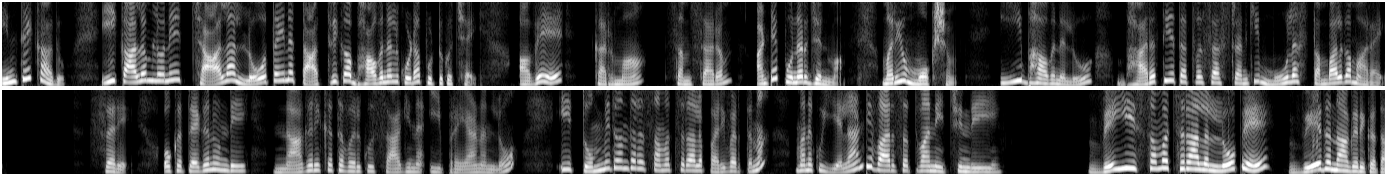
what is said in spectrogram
ఇంతేకాదు ఈ కాలంలోనే చాలా లోతైన తాత్విక భావనలు కూడా పుట్టుకొచ్చాయి. అవే కర్మ సంసారం అంటే పునర్జన్మ మరియు మోక్షం. ఈ భావనలు భారతీయ తత్వశాస్త్రానికి మూల స్తంభాలుగా మారాయి. సరే ఒక తెగ నుండి నాగరికత వరకు సాగిన ఈ ప్రయాణంలో ఈ తొమ్మిదొందల సంవత్సరాల పరివర్తన మనకు ఎలాంటి వారసత్వాన్ని ఇచ్చింది? వెయ్యి సంవత్సరాల లోపే వేద నాగరికత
